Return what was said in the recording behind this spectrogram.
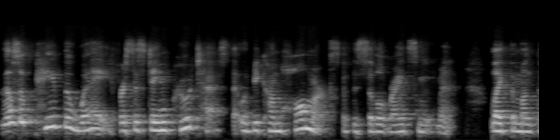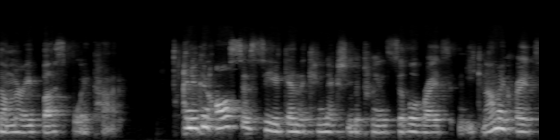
they also paved the way for sustained protests that would become hallmarks of the civil rights movement, like the Montgomery bus boycott. And you can also see again the connection between civil rights and economic rights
